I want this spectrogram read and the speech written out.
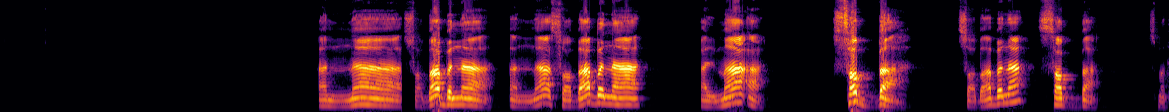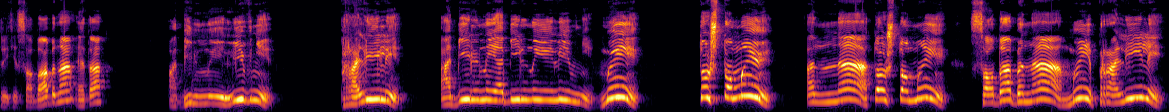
Анна собабна, анна собабна, альмаа, собба, собабна, собба. Смотрите, собабна – это обильные ливни. Пролили обильные-обильные ливни. Мы, то, что мы, она, то, что мы Собабна мы пролили.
